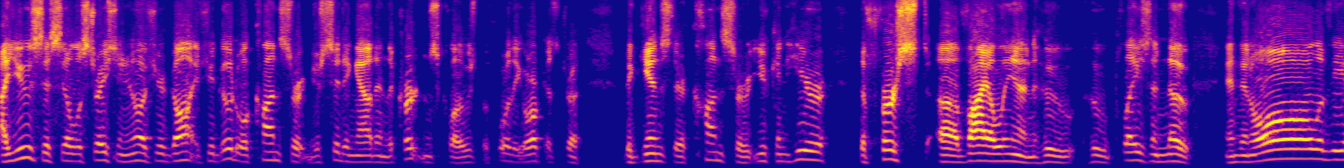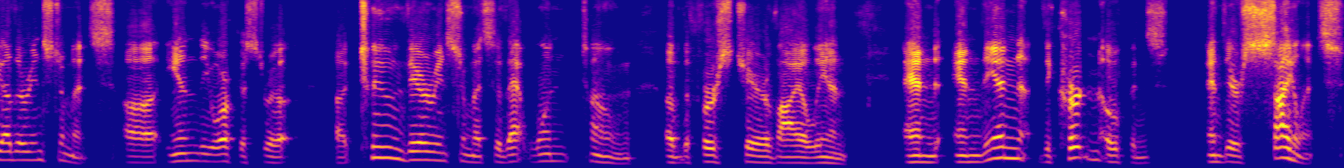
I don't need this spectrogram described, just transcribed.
I use this illustration. You know, if you're going, if you go to a concert and you're sitting out and the curtains close before the orchestra begins their concert, you can hear the first uh, violin who who plays a note, and then all of the other instruments uh, in the orchestra uh, tune their instruments to that one tone of the first chair violin, and and then the curtain opens and there's silence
